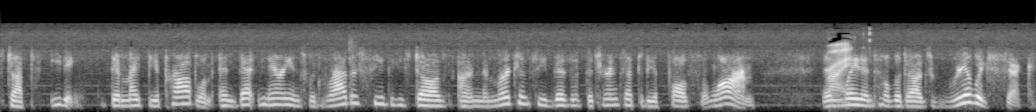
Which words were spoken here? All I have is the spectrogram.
stops eating. There might be a problem, and veterinarians would rather see these dogs on an emergency visit that turns out to be a false alarm Then Right. wait until the dog's really sick.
